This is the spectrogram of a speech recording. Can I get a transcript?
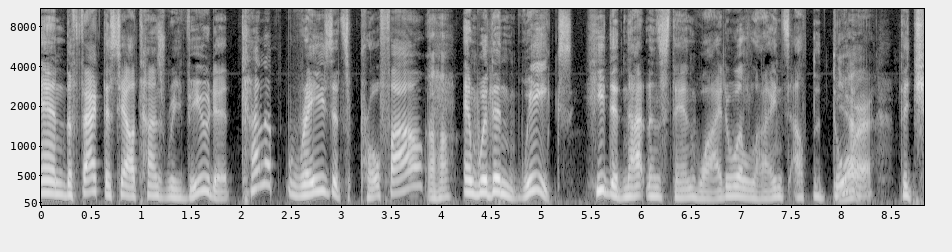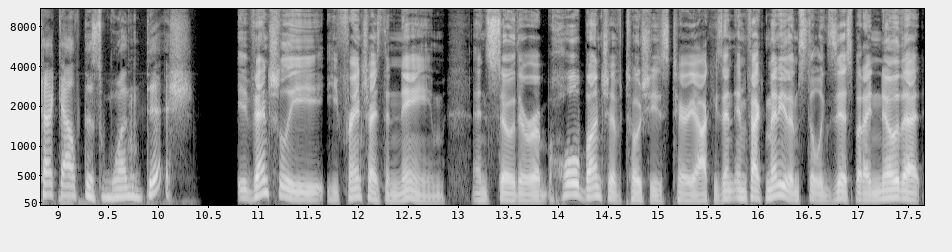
And the fact that Seattle Times reviewed it kind of raised its profile. Uh-huh. And within weeks, he did not understand why there were lines out the door to check out this one dish. eventually he franchised the name and so there were a whole bunch of toshi's teriyakis and in fact many of them still exist but i know that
